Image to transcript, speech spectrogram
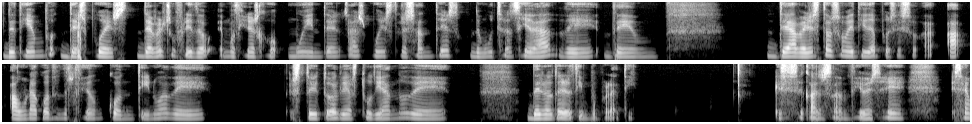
de tiempo después de haber sufrido emociones muy intensas, muy estresantes, de mucha ansiedad, de, de, de haber estado sometida pues eso, a, a, una concentración continua de estoy todo el día estudiando, de, de no tener tiempo para ti. Es ese cansancio, ese, esa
